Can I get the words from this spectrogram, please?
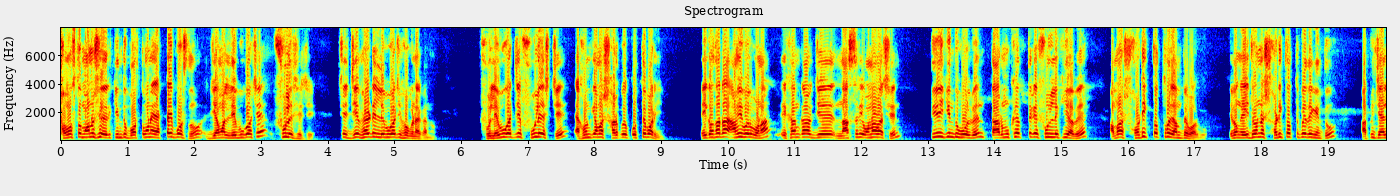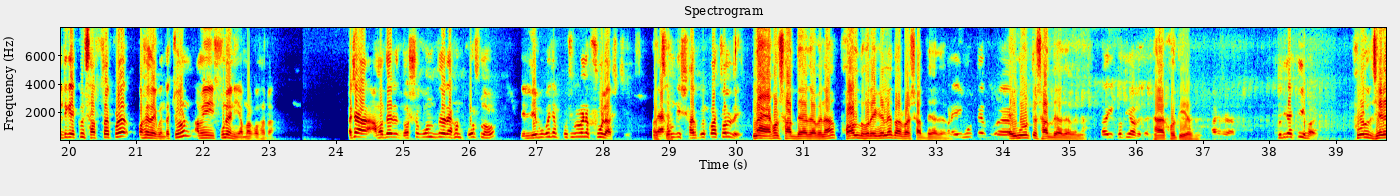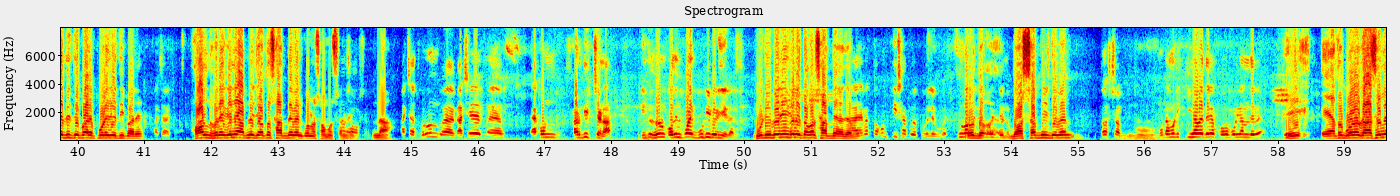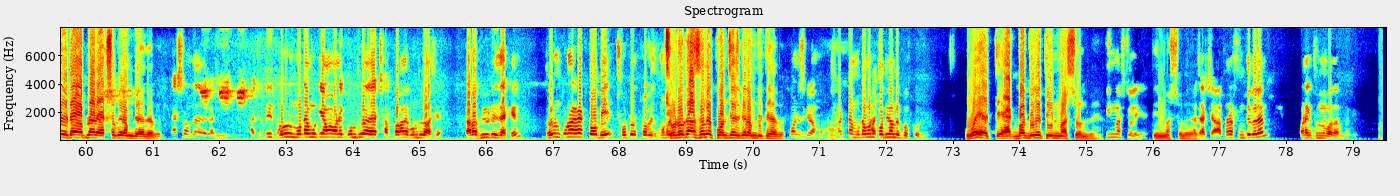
সমস্ত মানুষের কিন্তু বর্তমানে একটাই প্রশ্ন যে আমার লেবু গাছে ফুল এসেছে। সে যে ভ্যারাইটির লেবু গাছে হোক না কেন। ফুল লেবু গাছে যে ফুল এসছে, এখন কি আমরা সার প্রয়োগ করতে পারি? এই কথাটা আমি বলব না। এখানকার যে নার্সারি ওনার আছেন তিনি কিন্তু বলবেন, তার মুখের থেকে শুনলে কি হবে? আমরা সঠিক তথ্য জানতে পারব। এবং এই ধরনের সঠিক তথ্য পেতে কিন্তু আপনি চ্যানেলটিকে একটু সাবস্ক্রাইব করে পাশে দেখবেন। তা চলুন, আমি শুনে নিই আপনার কথাটা। আচ্ছা আমাদের দর্শক বন্ধুদের এখন প্রশ্ন যে লেবু গাছে প্রচুর পরিমাণে ফুল আসছে। এখন কি সার প্রয়োগ করা চলবে? না এখন সার দেওয়া যাবে না। ফল ধরে গেলে তারপর সার দেওয়া যাবে। মানে এই মুহূর্তে এই মুহূর্তে সার দেওয়া যাবে না। ক্ষতি হবে হ্যাঁ ক্ষতি হবে। আচ্ছা আচ্ছা। ক্ষতিটা কি হয়? ফুল ঝেড়ে দিতে পারে পড়ে যেতে পারে। আচ্ছা আচ্ছা। ফল ধরে গেলে আপনি যত সার দেবেন কোনো সমস্যা নেই। না। আচ্ছা ধরুন গাছে এখন সার দিচ্ছে না কিন্তু ধরুন কদিন পরে গুটি বেরিয়ে গেল। গুটি বেরিয়ে গেলে তখন সার দেওয়া যাবে। এবার তখন কি সার প্রয়োগ করবে লেবু গাছ? দশ ছাব্বিশ দেবেন। দশ ছাব্বিশ। হ্যাঁ। মোটামুটি কীভাবে দেবে? কত পরিমাণ দেবে? এই এত বড় গাছ হলে এটা আপনার একশো গ্রাম দেওয়া যাবে। একশো গ্রাম গাছ। আর যদি ধরুন মোটামুটি আমার অনেক বন্ধুরা ছাদ বাগানের বন্ধুরা আছে তারা ভিডিওটি দেখেন। ধরুন কোনো একটা টবে ছোট টবে ছোট গাছ হলে পঞ্চাশ গ্রাম দিতে হবে। পঞ্চাশ গ্রাম হ্যাঁ। সারটা মোটামুটি কদিন অন্তর প্রয়োগ করবে? ওই একবার দিলে তিন মাস চলবে। তিন মাস চলে যায়। তিন মাস চলে যাবে। আচ্ছা আচ্ছা আপনারা শুনতে পেলেন? অনেক ধন্যবাদ আপনাকে।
